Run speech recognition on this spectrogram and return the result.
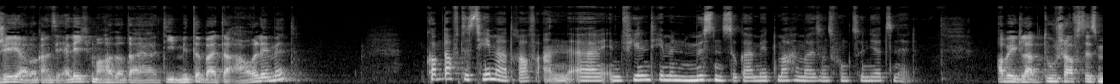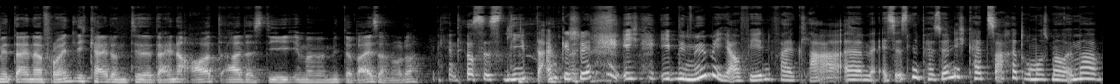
schön, aber ganz ehrlich, machen da die Mitarbeiter auch alle mit? Kommt auf das Thema drauf an. Äh, in vielen Themen müssen es sogar mitmachen, weil sonst funktioniert es nicht. Aber ich glaube, du schaffst es mit deiner Freundlichkeit und äh, deiner Art auch, dass die immer mit dabei sind, oder? Das ist lieb, Dankeschön. ich, ich bemühe mich auf jeden Fall, klar. Ähm, es ist eine Persönlichkeitssache, darum muss man auch immer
